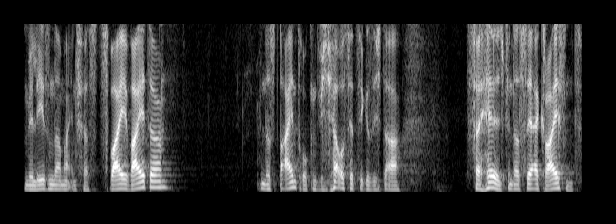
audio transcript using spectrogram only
Und wir lesen da mal in Vers 2 weiter. Ich finde das beeindruckend, wie der Aussätzige sich da verhält. Ich finde das sehr ergreifend.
